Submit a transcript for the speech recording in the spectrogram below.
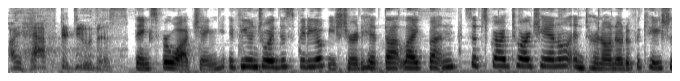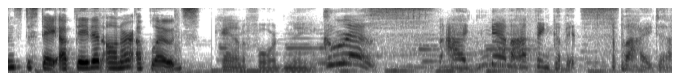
I have to do this. Thanks for watching. If you enjoyed this video, be sure to hit that like button, subscribe to our channel, and turn on notifications to stay updated on our uploads. Can't afford me. Gross. I'd never think of it, Spider.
